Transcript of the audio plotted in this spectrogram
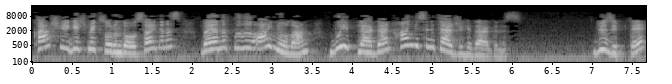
Karşıya geçmek zorunda olsaydınız dayanıklılığı aynı olan bu iplerden hangisini tercih ederdiniz? Düz ipte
